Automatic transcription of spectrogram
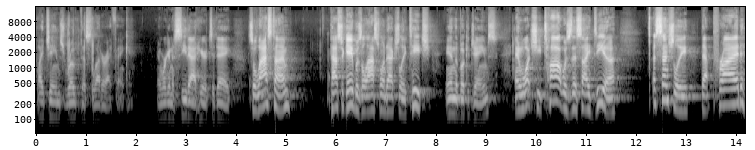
why James wrote this letter, I think. And we're going to see that here today. So last time, Pastor Gabe was the last one to actually teach in the book of James. And what she taught was this idea, essentially, that pride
